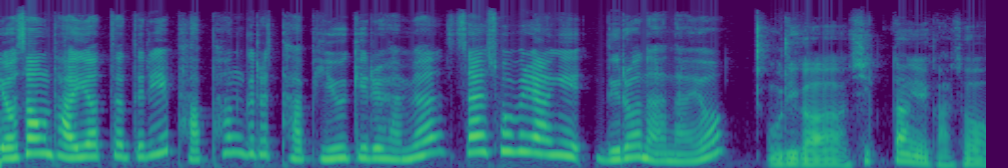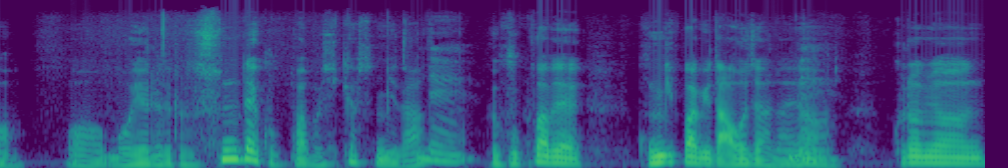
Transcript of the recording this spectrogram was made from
여성 다이어터들이 밥 한 그릇 다 비우기를 하면 쌀 소비량이 늘어나나요? 우리가 식당에 가서 어, 뭐 예를 들어서 순대 국밥을 시켰습니다. 네. 그 국밥에 공깃밥이 나오잖아요. 네. 그러면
